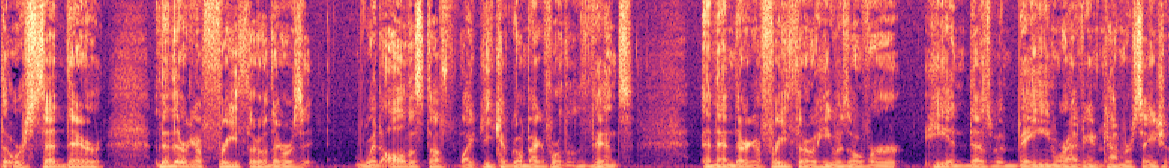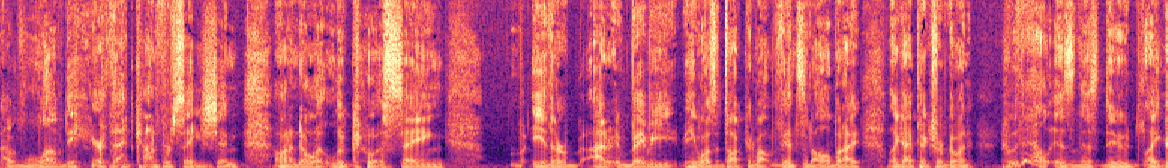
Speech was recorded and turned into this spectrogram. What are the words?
that were said there. And then during a free throw, there was with all the stuff like he kept going back and forth with Vince. And then during a free throw, he was over. He and Desmond Bane were having a conversation. I would love to hear that conversation. I want to know what Luka was saying either I, maybe he wasn't talking about Vince at all, but I like I picture him going, "Who the hell is this dude? Like,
